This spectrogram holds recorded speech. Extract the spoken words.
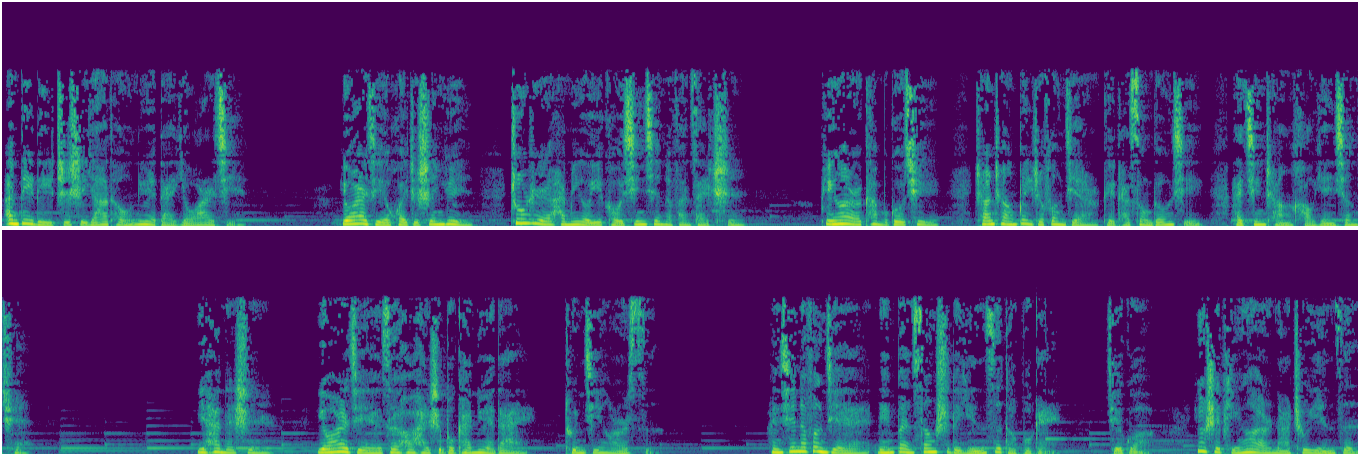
暗地里指使丫头虐待尤二姐。尤二姐怀着身孕，终日还没有一口新鲜的饭菜吃。平儿看不过去，常常背着凤姐儿给她送东西，还经常好言相劝。遗憾的是，尤二姐最后还是不堪虐待，吞金而死。狠心的凤姐连办丧事的银子都不给，结果又是平儿拿出银子，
